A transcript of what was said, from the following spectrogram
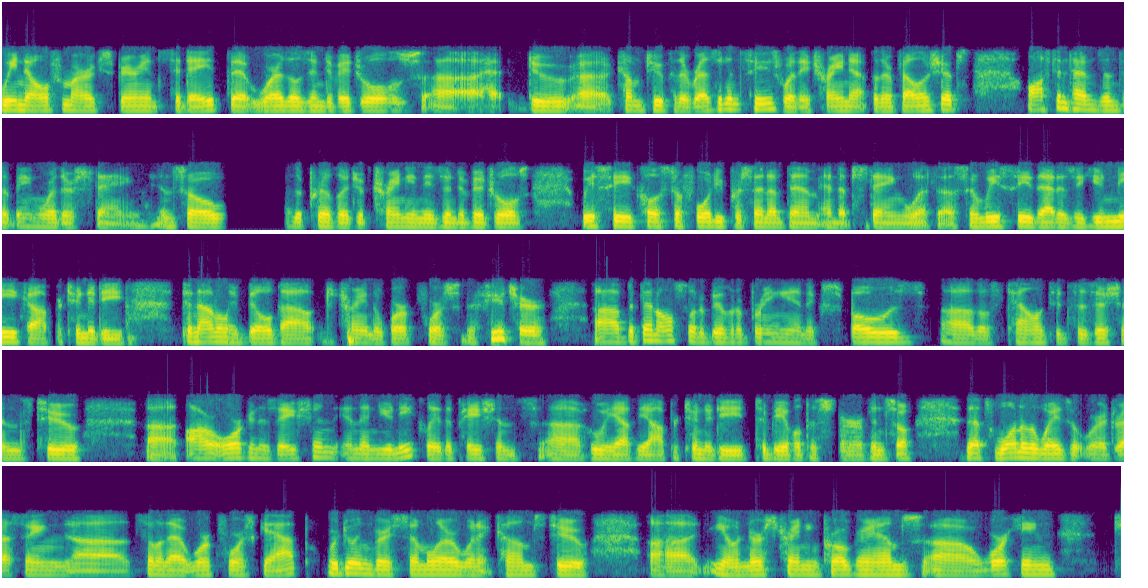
We know from our experience to date that where those individuals uh, do uh, come to for their residencies, where they train at for their fellowships, oftentimes ends up being where they're staying. And so the privilege of training these individuals, we see close to 40% of them end up staying with us. And we see that as a unique opportunity to not only build out, to train the workforce of the future, uh, but then also to be able to bring in, expose uh, those talented physicians to uh, our organization and then uniquely the patients uh, who we have the opportunity to be able to serve. And so that's one of the ways that we're addressing uh, some of that workforce gap. We're doing very similar when it comes to, uh, you know, nurse training programs, uh, working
